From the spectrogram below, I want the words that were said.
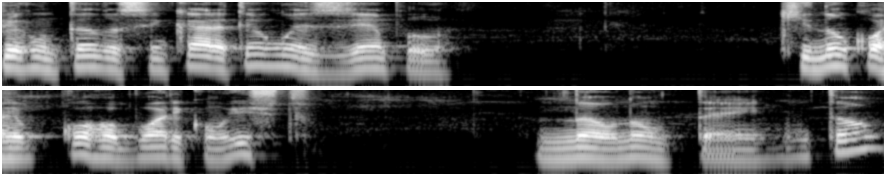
perguntando assim, cara, tem algum exemplo que não corrobore com isto? Não, não tem. Então,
